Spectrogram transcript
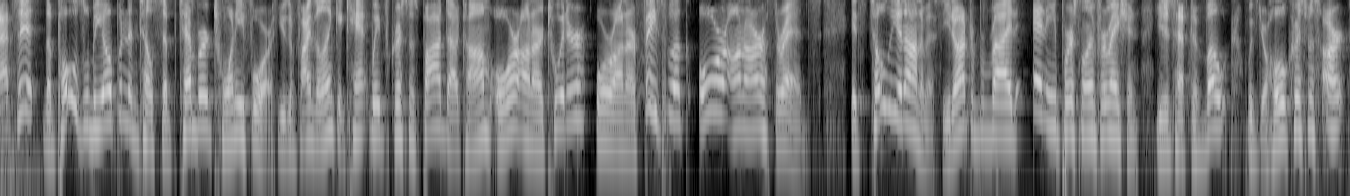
That's it. The polls will be open until September 24th. You can find the link at can'twaitforchristmaspod.com or on our Twitter or on our Facebook or on our threads. It's totally anonymous. You don't have to provide any personal information. You just have to vote with your whole Christmas heart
